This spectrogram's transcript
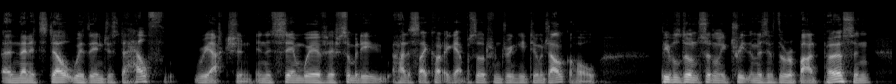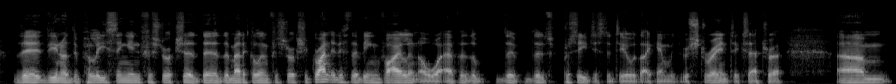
and then it's dealt with in just a health reaction in the same way as if somebody had a psychotic episode from drinking too much alcohol people don't suddenly treat them as if they're a bad person. The, the you know the policing infrastructure, the the medical infrastructure. Granted, if they're being violent or whatever, the the there's procedures to deal with that again with restraint, etc. Um,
